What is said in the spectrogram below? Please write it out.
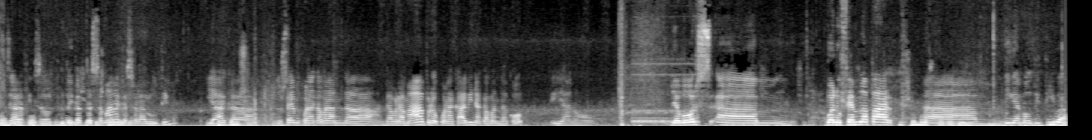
fins ara, fins al proper cap de setmana, que serà l'últim, ja que no sabem quan acabaran de, de bramar, però quan acabin, acaben de cop i ja no... Llavors, eh, bueno, fem la part, eh, diguem, auditiva,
